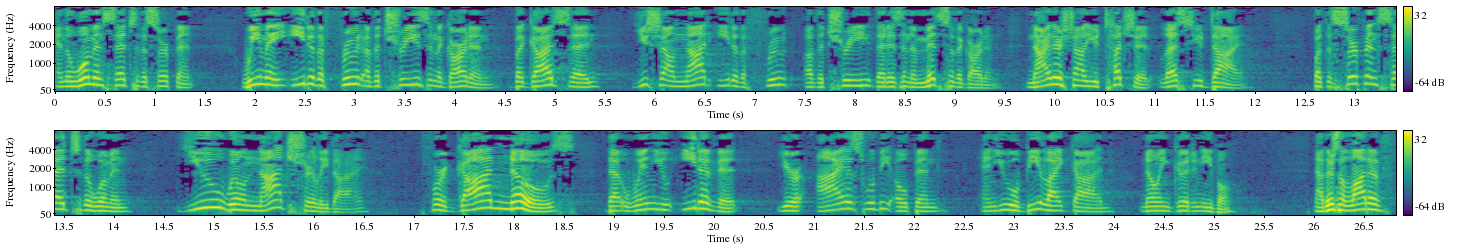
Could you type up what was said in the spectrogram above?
And the woman said to the serpent, We may eat of the fruit of the trees in the garden, but God said, You shall not eat of the fruit of the tree that is in the midst of the garden, neither shall you touch it, lest you die. But the serpent said to the woman, You will not surely die, for God knows that when you eat of it, your eyes will be opened, and you will be like God, knowing good and evil. Now, there's a lot of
